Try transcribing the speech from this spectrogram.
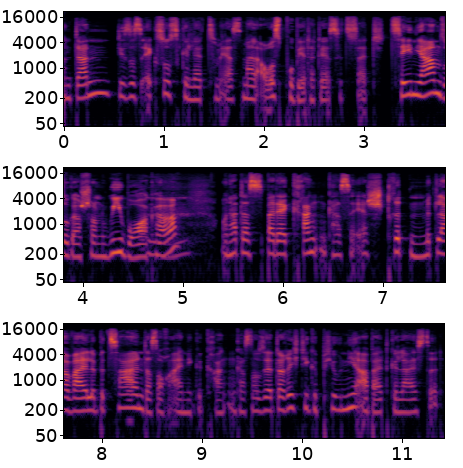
und dann dieses Exoskelett zum ersten Mal ausprobiert hat. Er ist jetzt seit zehn Jahren sogar schon WeWalker mhm. und hat das bei der Krankenkasse erstritten. Mittlerweile bezahlen das auch einige Krankenkassen. Also er hat da richtige Pionierarbeit geleistet.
